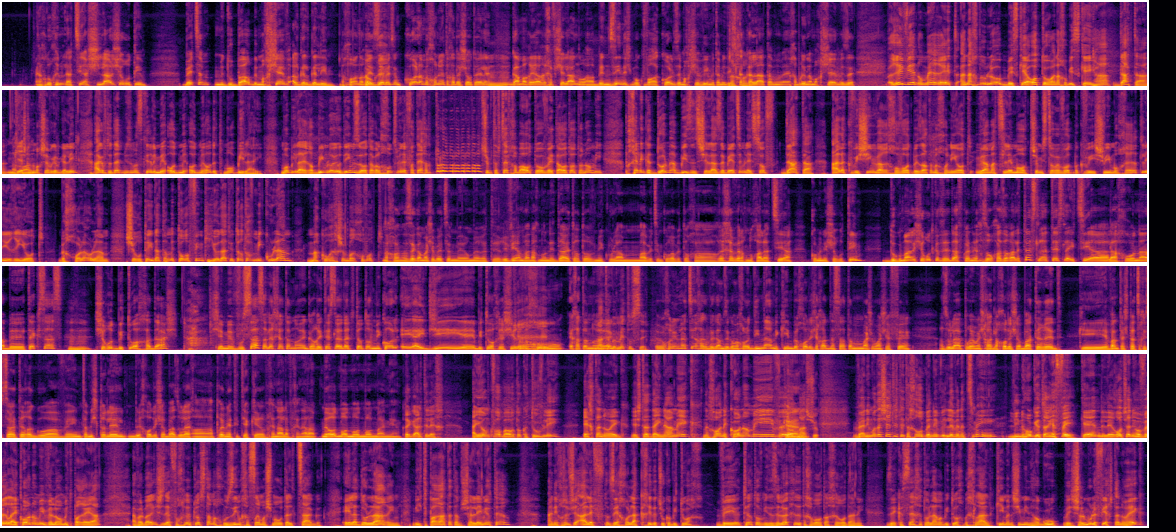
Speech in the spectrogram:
אנחנו הולכים להציע שלל שירותים. בעצם מדובר במחשב על גלגלים נכון הרי זה אוקיי. בעצם כל המכוניות החדשות האלה גם הרי הרכב שלנו הבנזין יש בו כבר הכל זה מחשבים ותמיד יש נכון. תקלה אתה מחברים למחשב וזה ריביאן אומרת, אנחנו לא בעסקי האוטו, אנחנו בעסקי הדאטה, כי יש נכון. לנו מחשב גלגלים. אגב, אתה יודע את מי זה מזכיר לי מאוד מאוד מאוד? את מובילאיי. מובילאיי, רבים לא יודעים זאת, אבל חוץ מלפתח את הטוטוטוטוטוטוט שמצפצף לך באוטו ואת האוטו האוטונומי, חלק גדול מהביזנס שלה זה בעצם לאסוף דאטה על הכבישים והרחובות בעזרת המכוניות והמצלמות שמסתובבות בכביש, והיא מוכרת לעיריות. בכל העולם שירותי דאטה מטורפים כי היא יודעת יותר טוב מכולם מה קורה עכשיו ברחובות. נכון אז זה גם מה שבעצם אה, אומרת אה, ריביאן ואנחנו נדע יותר טוב מכולם מה בעצם קורה בתוך הרכב ואנחנו נוכל להציע כל מיני שירותים. דוגמה לשירות כזה דווקא נחזור חזרה לטסלה טסלה הציעה לאחרונה בטקסס שירות ביטוח חדש שמבוסס על איך שאתה נוהג הרי טסלה יודעת יותר טוב מכל AIG אה, ביטוח ישיר כן. וכו' איך אתה מה אתה נוהג. באמת עושה? הם יכולים להציע לך וגם זה גם יכול להיות דינמי כי אם בחודש אחד נסעת ממש ממש יפה אז אולי הפרמיה שלך לחודש הבא תרד כי הבנת שאתה צריך לנסוע יותר רגוע ואם אתה משתולל בחודש הבא אז אולי הפרמיה תתייקר וכן הלאה וכן הלאה מאוד מאוד מאוד מאוד מעניין. רגע אל תלך. היום כבר באוטו כתוב לי איך אתה נוהג. יש את הדיינמיק, נכון? אקונומי ועוד כן. משהו. ואני מודה שיש לי את התחרות ביני לבין עצמי לנהוג יותר יפה, כן? לראות שאני עובר לאקונומי ולא מתפרע. אבל ברגע שזה יהפוך להיות לא סתם אחוזים חסרי משמעות על צג, אלא דולרים, התפרעת אתה משלם יותר, אני חושב שא' זה יכול להכחיד את שוק הביטוח. ויותר טוב מזה, זה לא יכחיד את החברות האחרות, דני. זה יכסח את עולם הביטוח בכלל, כי אם אנשים ינהגו וישלמו לפי איך שאתה נוהג,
